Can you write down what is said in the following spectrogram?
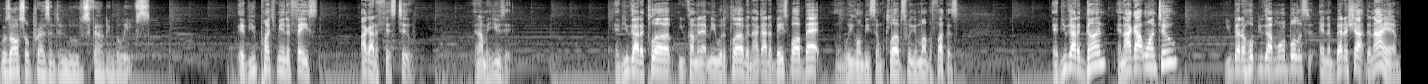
was also present in MOVE's founding beliefs. If you punch me in the face, I got a fist too, and I'm gonna use it. If you got a club, you coming at me with a club, and I got a baseball bat, we gonna be some club swinging motherfuckers. If you got a gun and I got one too, you better hope you got more bullets and a better shot than I am.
